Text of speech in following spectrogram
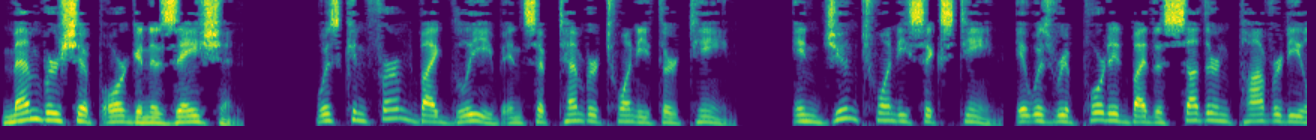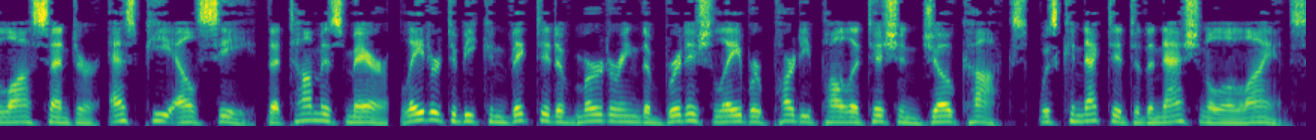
«membership organization» was confirmed by Gliebe in September 2013. In June 2016, it was reported by the Southern Poverty Law Centre that Thomas Mair, later to be convicted of murdering the British Labour Party politician Jo Cox, was connected to the National Alliance.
